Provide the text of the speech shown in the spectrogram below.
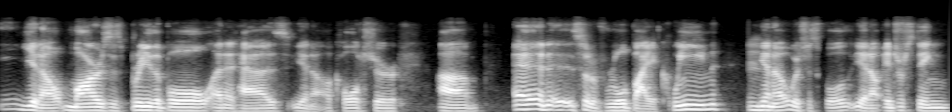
you know, Mars is breathable and it has you know a culture, um, and it's sort of ruled by a queen you Mm. know, which is cool. You know, interesting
